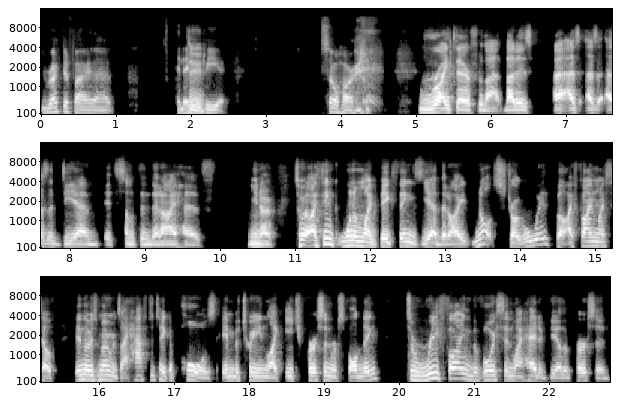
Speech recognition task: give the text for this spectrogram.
rectify that, and it Dude. can be so hard. right there for that. That is as as as a DM, it's something that I have, you know. So I think one of my big things, yeah, that I not struggle with, but I find myself in those moments I have to take a pause in between like each person responding to refine the voice in my head of the other person,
